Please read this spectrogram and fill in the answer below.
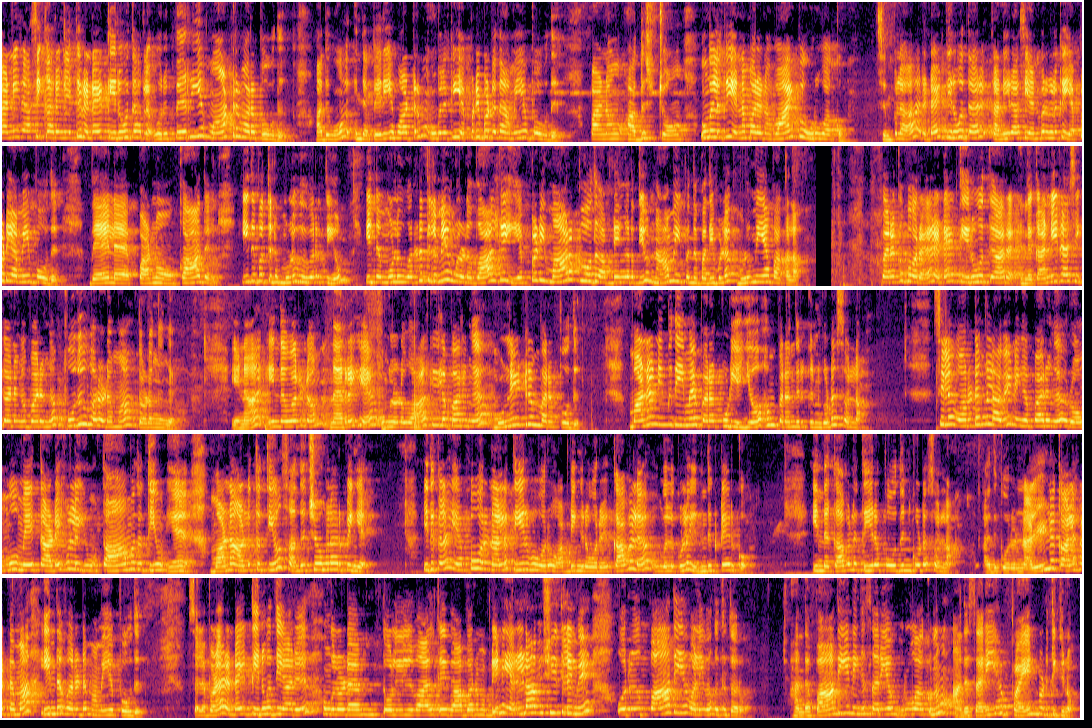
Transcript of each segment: கன்னிராசிக்காரங்களுக்கு ரெண்டாயிரத்தி இருபத்தாறில் ஒரு பெரிய மாற்றம் வரப்போகுது. அதுவும் இந்த பெரிய மாற்றம் உங்களுக்கு எப்படிப்பட்டது அமைய போகுது பணம் அதிர்ஷ்டம் உங்களுக்கு என்ன மாதிரியான வாய்ப்பை உருவாக்கும்? சிம்பிளாக ரெண்டாயிரத்தி இருபத்தாறு கன்னிராசி அன்பர்களுக்கு எப்படி அமைய போகுது வேலை பணம் காதல் இது பற்றின முழு விவரத்தையும் இந்த முழு வருடத்துலையுமே உங்களோட வாழ்க்கை எப்படி மாறப்போகுது அப்படிங்கிறதையும் நாம் இப்போ இந்த பதிவில் முழுமையாக பார்க்கலாம். பிறக்க போகிற ரெண்டாயிரத்தி இருபத்தி ஆறு இந்த கன்னிராசிக்காரங்க பாருங்கள் புது வருடமாக தொடங்குங்க. ஏன்னா இந்த வருடம் நிறைய உங்களோட வாழ்க்கையில் பாருங்கள் முன்னேற்றம் வரப்போகுது. மன நிம்மதியுமே பெறக்கூடிய யோகம் பிறந்திருக்குன்னு கூட சொல்லலாம். சில வருடங்களாகவே நீங்கள் பாருங்கள் ரொம்பவுமே தடைகளையும் தாமதத்தையும் ஏன் மன அழுத்தத்தையும் சந்திச்சவங்களா இருப்பீங்க. இதுக்கெல்லாம் எப்போ ஒரு நல்ல தீர்வு வரும் அப்படிங்கிற ஒரு கவலை உங்களுக்குள்ளே இருந்துக்கிட்டே இருக்கும். இந்த கவலை தீரப்போகுதுன்னு கூட சொல்லலாம். அதுக்கு ஒரு நல்ல காலகட்டமாக இந்த வருடம் அமைய போகுது சொல்லப்போனால் ரெண்டாயிரத்தி இருபத்தி ஆறு உங்களோட தொழில் வாழ்க்கை வியாபாரம் அப்படின்னு எல்லா விஷயத்துலையுமே ஒரு பாதையை வழிவகுத்து தரும். அந்த பாதையை நீங்கள் சரியாக உருவாக்கணும் அதை சரியாக பயன்படுத்திக்கணும்.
